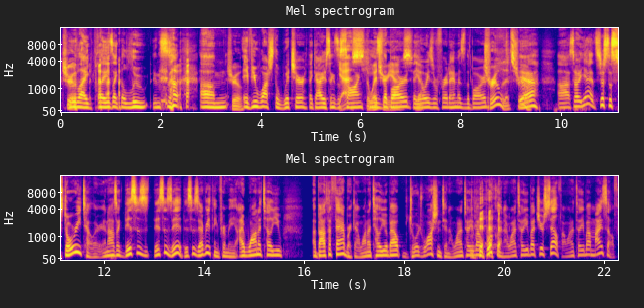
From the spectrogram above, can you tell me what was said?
True. who like plays like the lute and stuff. Um, True. if you watch The Witcher, the guy who sings the Yes, song, The he's Witcher, the bard. yes. They Yep. always refer to him as the bard. True. That's true. Yeah. Uh, so yeah, it's just a storyteller, and I was like, this is this is it. This is everything for me. I want to tell you about the fabric. I want to tell you about George Washington. I want to tell you about Brooklyn. I want to tell you about yourself. I want to tell you about myself.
